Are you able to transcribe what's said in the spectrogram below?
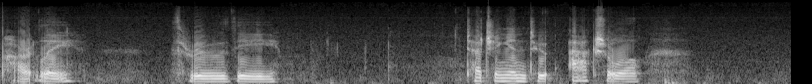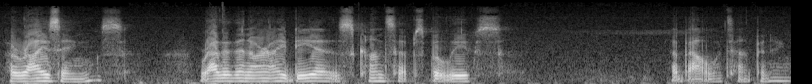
Partly through the touching into actual arisings rather than our ideas, concepts, beliefs about what's happening.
